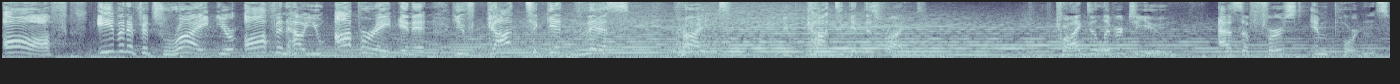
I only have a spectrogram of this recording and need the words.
off. Even if it's right, you're off in how you operate in it. You've got to get this right. You've got to get this right. For I delivered to you as of first importance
